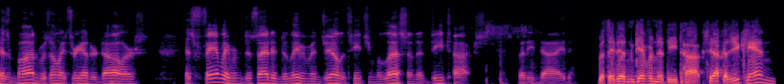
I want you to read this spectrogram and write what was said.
his bond was only three hundred dollars. His family decided to leave him in jail to teach him a lesson, a detox, but he died. But they didn't give him the detox. Yeah, because you can.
